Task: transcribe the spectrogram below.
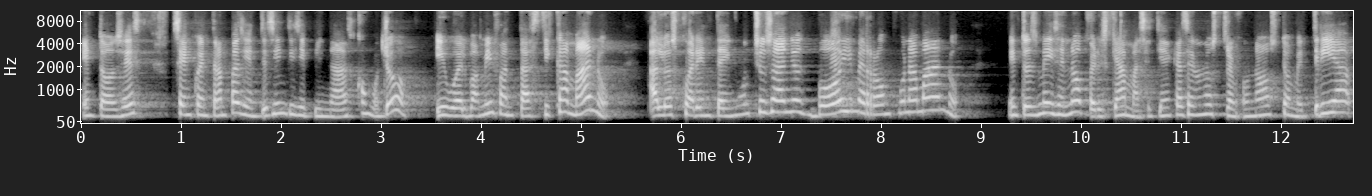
Entonces, se encuentran pacientes indisciplinadas como yo y vuelvo a mi fantástica mano. A los 40 y muchos años voy y me rompo una mano. Entonces me dicen, no, pero es que además se tiene que hacer una osteometría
